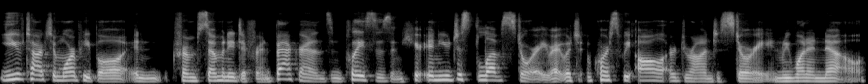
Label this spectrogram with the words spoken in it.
you've talked to more people in from so many different backgrounds and places and here, and you just love story, right? Which of course we all are drawn to story and we want to know.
